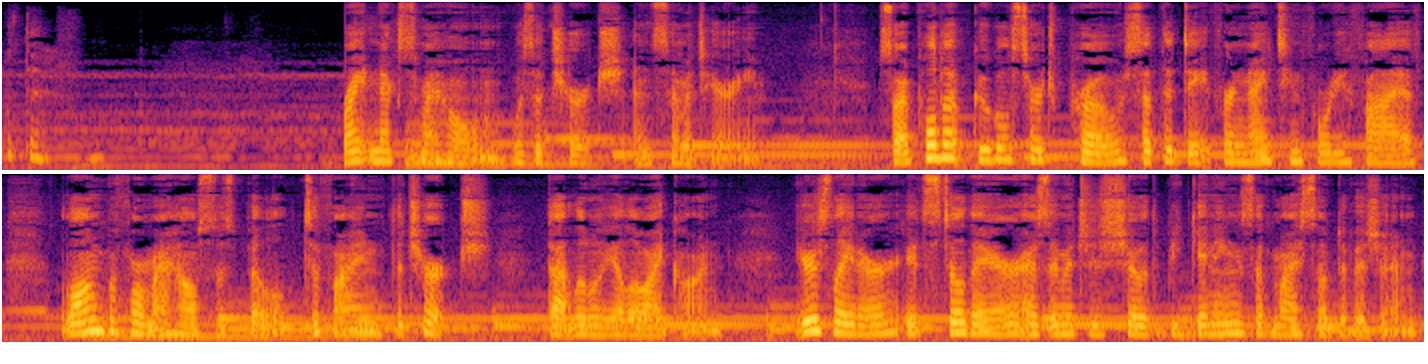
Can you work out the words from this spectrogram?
What the? Right next to my home was a church and cemetery. So I pulled up Google Earth Pro, set the date for 1945, long before my house was built, to find the church, that little yellow icon. Years later, it's still there as images show the beginnings of my subdivision,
